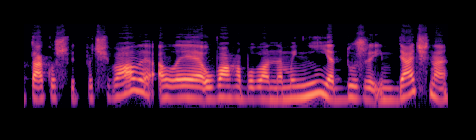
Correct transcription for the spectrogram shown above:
також відпочивали, але увага була на мені. Я дуже їм вдячна,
